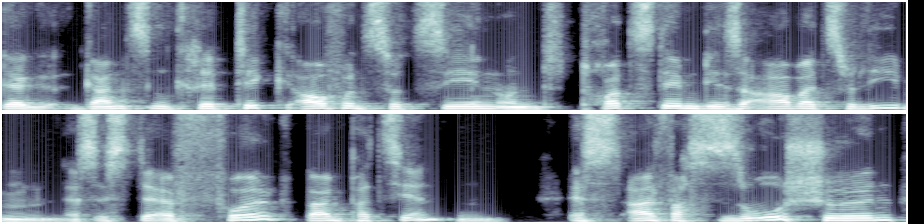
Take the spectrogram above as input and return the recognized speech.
der ganzen Kritik auf uns zu ziehen und trotzdem diese Arbeit zu lieben? Es ist der Erfolg beim Patienten. Es ist einfach so schön,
